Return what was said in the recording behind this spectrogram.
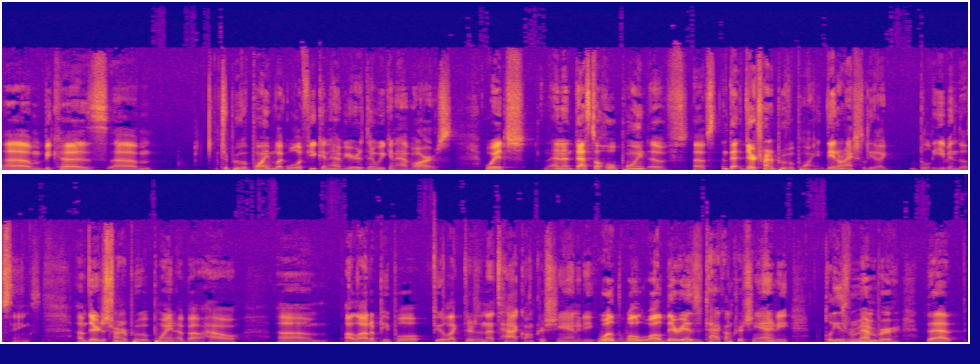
um, because um, to prove a point. Like, well, if you can have yours, then we can have ours. Which and that's the whole point of, of that they're trying to prove a point. They don't actually like believe in those things. Um, they're just trying to prove a point about how um, a lot of people feel like there's an attack on Christianity. Well, well, while there is attack on Christianity, please remember that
